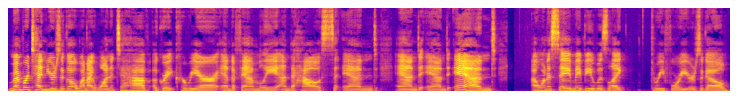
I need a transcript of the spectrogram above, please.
remember 10 years ago when I wanted to have a great career and a family and a house and and and and I want to say maybe it was like three, four years ago,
